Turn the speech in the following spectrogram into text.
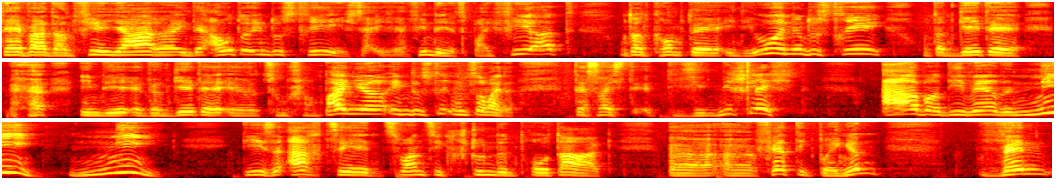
der war dann vier Jahre in der Autoindustrie. Ich, ich erfinde jetzt bei Fiat. Und dann kommt er in die Uhrenindustrie und dann geht er in die, dann geht er äh, zum Champagnerindustrie und so weiter. Das heißt, die sind nicht schlecht, aber die werden nie, nie diese 18, 20 Stunden pro Tag äh, äh, fertig bringen, wenn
